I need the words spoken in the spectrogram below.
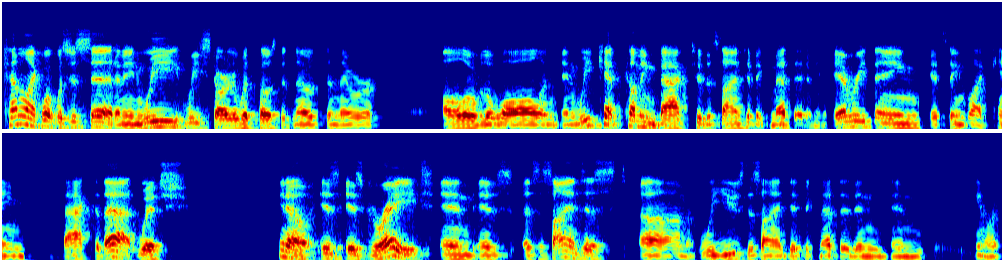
kind of like what was just said. I mean, we, we started with post-it notes and they were all over the wall, and, and we kept coming back to the scientific method. I mean, everything, it seemed like, came back to that, which you know is is great. And as as a scientist, um, we use the scientific method in in you know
